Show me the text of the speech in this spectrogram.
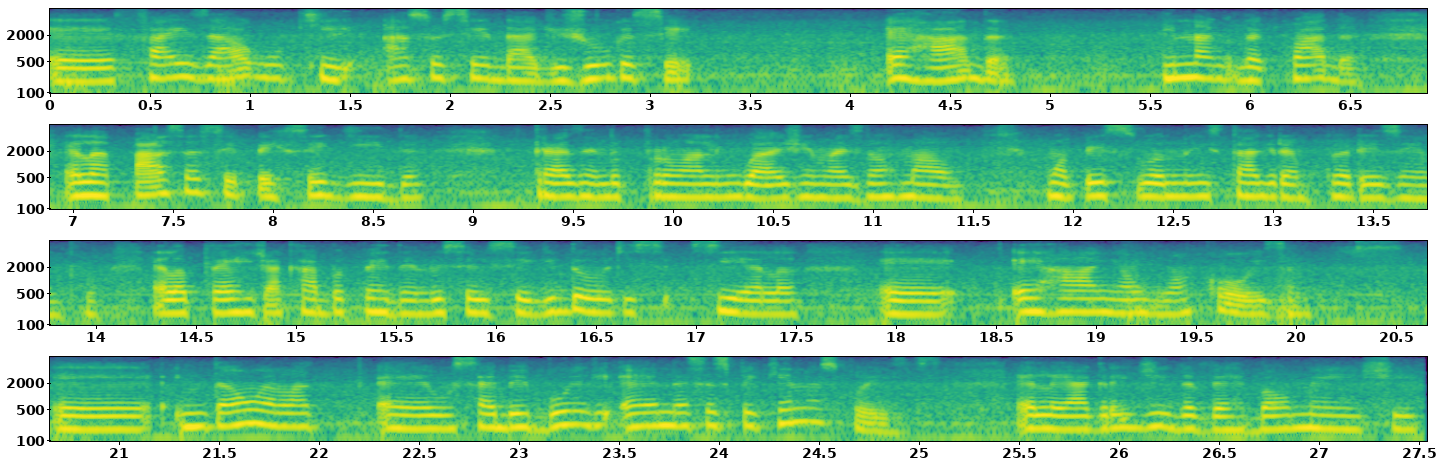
é, faz algo que a sociedade julga ser errada, inadequada, ela passa a ser perseguida, trazendo para uma linguagem mais normal. Uma pessoa no Instagram, por exemplo, ela perde, acaba perdendo os seus seguidores se ela é, errar em alguma coisa. É, então, ela, é, o cyberbullying é nessas pequenas coisas. Ela é agredida verbalmente,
